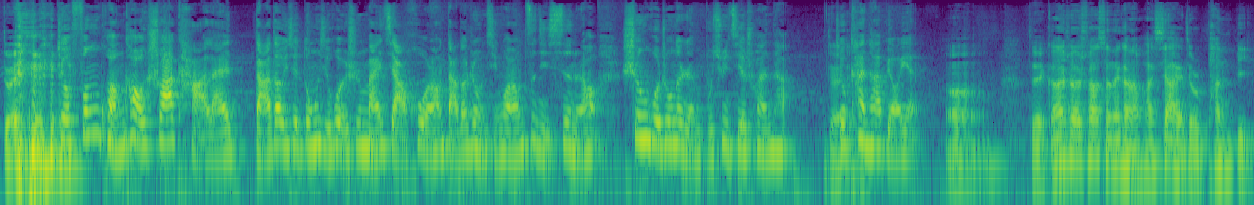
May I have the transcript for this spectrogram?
对，就疯狂靠刷卡来达到一些东西，或者是买假货，然后达到这种情况，然后自己信了，然后生活中的人不去揭穿他，对就看他表演。嗯，对，刚才说刷存在感的话，下一个就是攀比。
